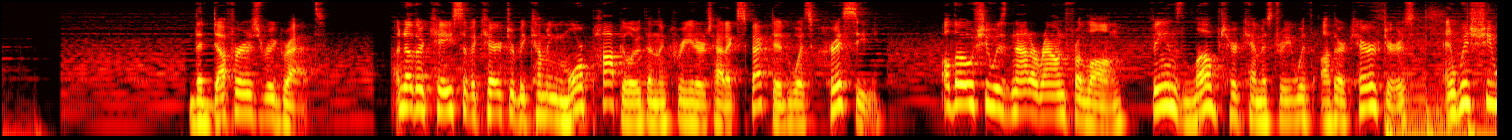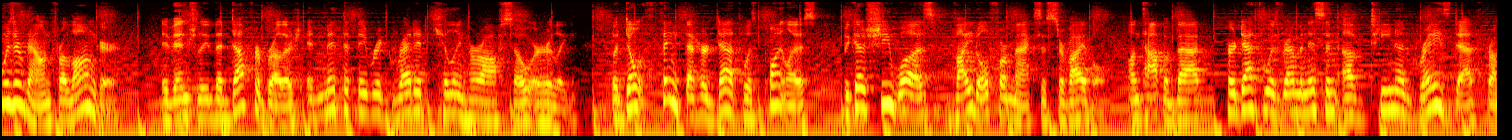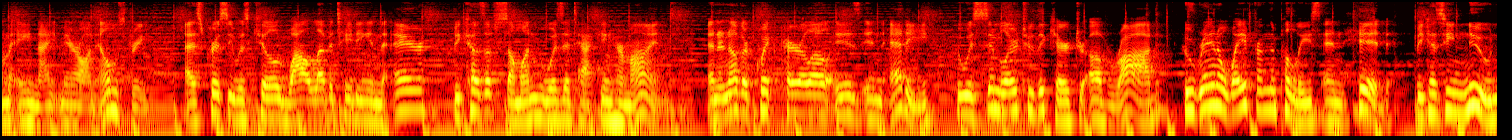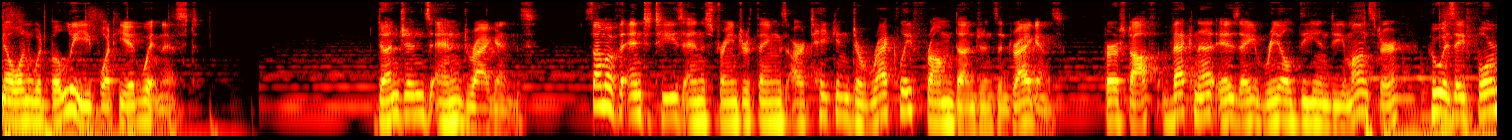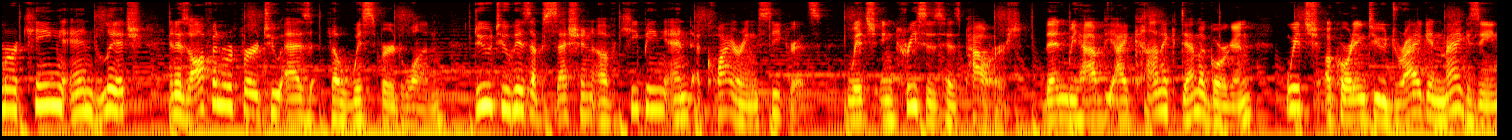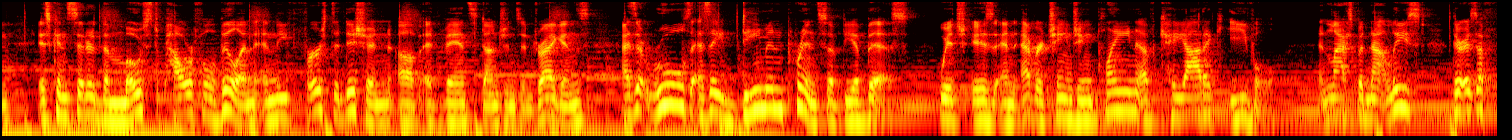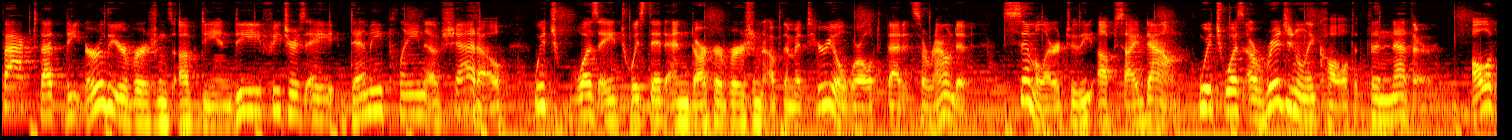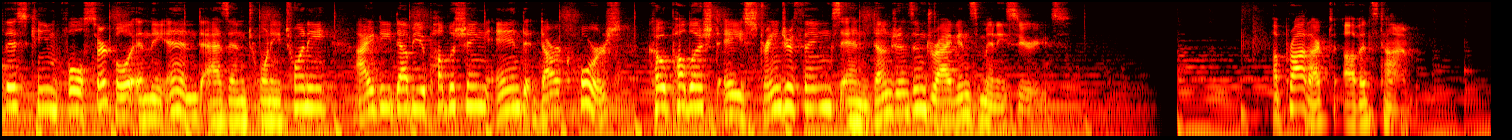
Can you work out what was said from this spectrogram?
The Duffer's Regret. Another case of a character becoming more popular than the creators had expected was Chrissy. Although she was not around for long, fans loved her chemistry with other characters and wished she was around for longer. Eventually, the Duffer brothers admit that they regretted killing her off so early, but don't think that her death was pointless because she was vital for Max's survival. On top of that, her death was reminiscent of Tina Gray's death from A Nightmare on Elm Street, as Chrissy was killed while levitating in the air because of someone who was attacking her mind. And another quick parallel is in Eddie, who is similar to the character of Rod, who ran away from the police and hid because he knew no one would believe what he had witnessed. Dungeons and Dragons. Some of the entities and Stranger Things are taken directly from Dungeons and Dragons. First off, Vecna is a real D&D monster who is a former king and lich and is often referred to as the Whispered One due to his obsession of keeping and acquiring secrets, which increases his powers. Then we have the iconic Demogorgon, which, according to Dragon Magazine, is considered the most powerful villain in the first edition of Advanced Dungeons and Dragons, as it rules as a demon prince of the abyss, which is an ever-changing plane of chaotic evil. And last but not least, there is a fact that the earlier versions of D&D features a demi-plane of shadow, which was a twisted and darker version of the material world that it surrounded, similar to the Upside Down, which was originally called the Nether. All of this came full circle in the end as in 2020, IDW Publishing and Dark Horse co-published a Stranger Things and Dungeons and Dragons miniseries. A product of its time.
